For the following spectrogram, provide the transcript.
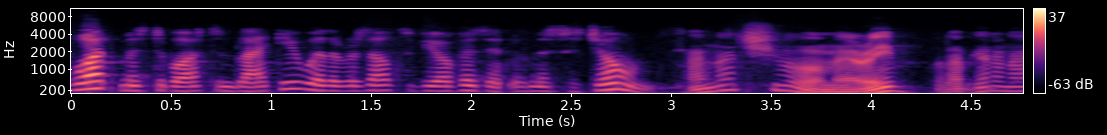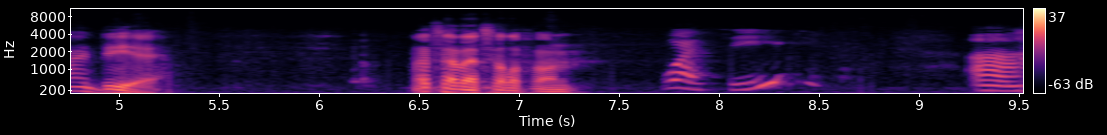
What, Mr. Boston Blackie, were the results of your visit with Mrs. Jones? I'm not sure, Mary, but I've got an idea. Let's have that telephone. What, see? Uh,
